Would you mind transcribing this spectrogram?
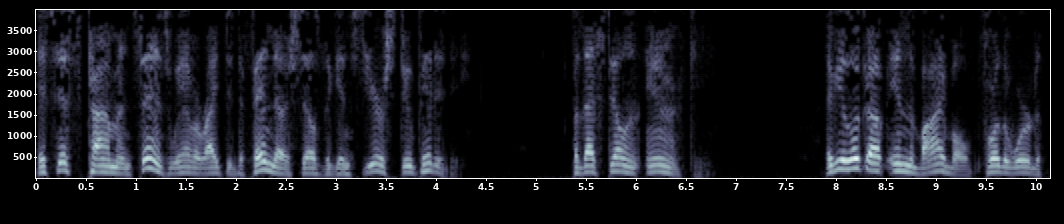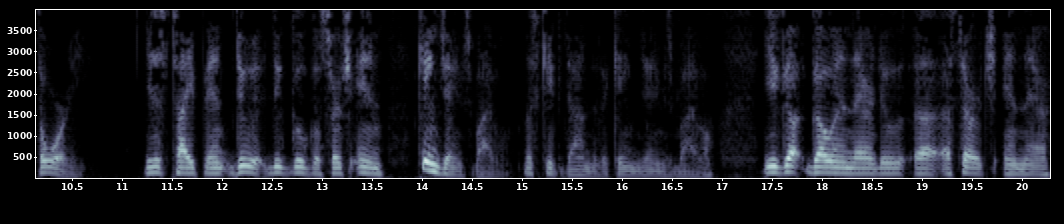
It's just common sense. We have a right to defend ourselves against your stupidity. But that's still an anarchy. If you look up in the Bible for the word authority, you just type in, do do Google search in King James Bible. Let's keep it down to the King James Bible. You go go in there and do a, a search in there,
